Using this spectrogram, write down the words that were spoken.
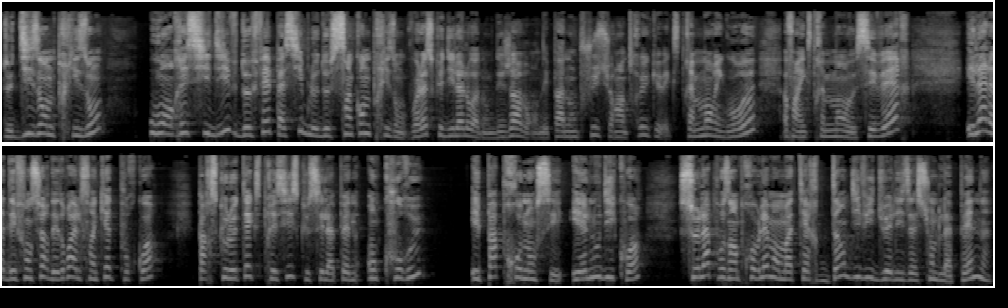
de 10 ans de prison ou en récidive de faits passibles de 5 ans de prison. Voilà ce que dit la loi. Donc déjà, on n'est pas non plus sur un truc extrêmement rigoureux, enfin extrêmement euh, sévère. Et là, la défenseur des droits, elle s'inquiète. Pourquoi? Parce que le texte précise que c'est la peine encourue et pas prononcée. Et elle nous dit quoi? Cela pose un problème en matière d'individualisation de la peine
